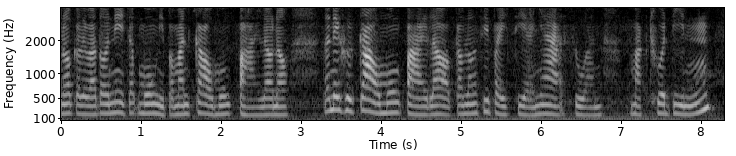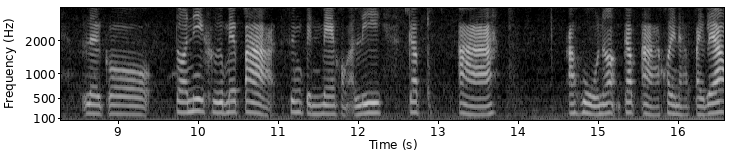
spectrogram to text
เนาะก็เลยว่าตอนนี้จักโมงนี่ประมาณ9โมงปลายแล้วเนาะตอนนี้คือ9โมงปลายแล้วกำลังสิไปเสียหญ้าสวนหมักทั่วดิน แล้วก็ตอนนี้คือแม่ป้าซึ่งเป็นแม่ของอลีกับอา อาโหเนาะกับอาข่อยหนาไปแล้ว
